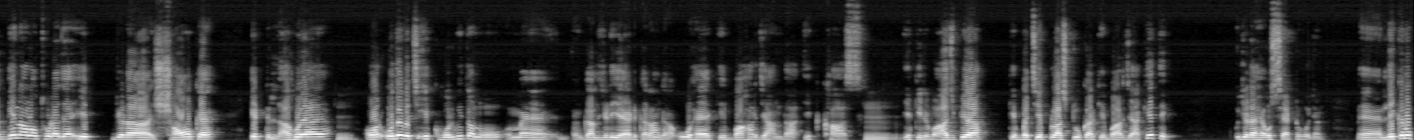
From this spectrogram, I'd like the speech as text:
ਅੱਗੇ ਨਾਲੋਂ ਥੋੜਾ ਜਿਹਾ ਇਹ ਜਿਹੜਾ ਸ਼ੌਂਕ ਹੈ ਇਹ ਢਿੱਲਾ ਹੋਇਆ ਆ। ਔਰ ਉਹਦੇ ਵਿੱਚ ਇੱਕ ਹੋਰ ਵੀ ਤੁਹਾਨੂੰ ਮੈਂ ਗੱਲ ਜਿਹੜੀ ਐਡ ਕਰਾਂਗਾ ਉਹ ਹੈ ਕਿ ਬਾਹਰ ਜਾਣ ਦਾ ਇੱਕ ਖਾਸ ਇੱਕ ਰਿਵਾਜ ਪਿਆ ਕਿ ਬੱਚੇ ਪਲੱਸ 2 ਕਰਕੇ ਬਾਹਰ ਜਾ ਕੇ ਤੇ ਜਿਹੜਾ ਹੈ ਉਹ ਸੈੱਟ ਹੋ ਜਾਣ। ਲੇਕਿਨ ਉਹ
